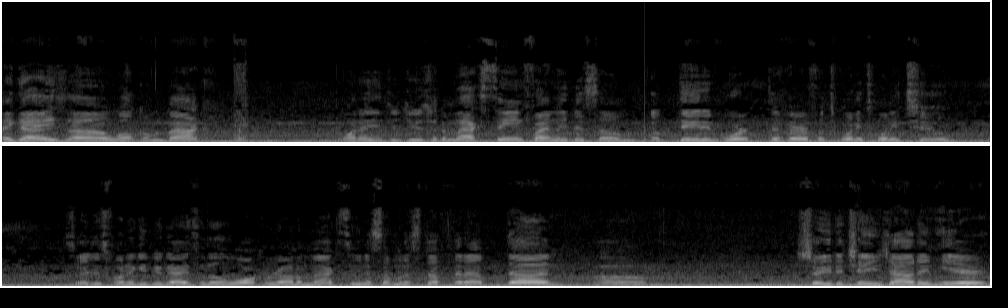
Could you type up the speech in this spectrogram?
Hey guys, uh, welcome back. Want to introduce you to Maxine. Finally did some updated work to her for 2022. So I just want to give you guys a little walk around of Maxine and some of the stuff that I've done. Um, show you the change out in here.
